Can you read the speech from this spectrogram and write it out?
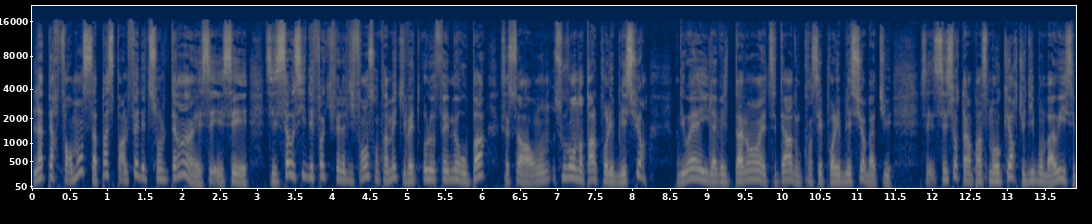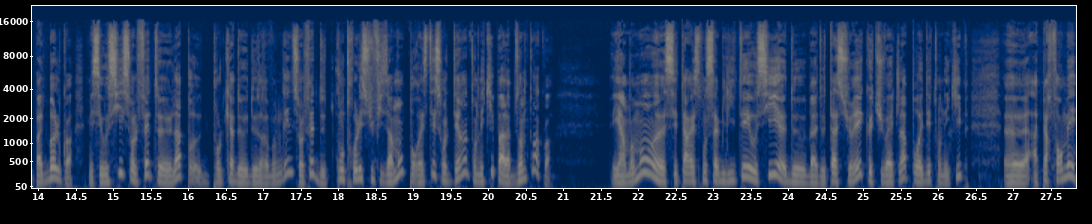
la performance, ça passe par le fait d'être sur le terrain. Et c'est ça aussi, des fois, qui fait la différence entre un mec qui va être Hall of Famer ou pas. Soit, souvent, on en parle pour les blessures. On dit, ouais, il avait le talent, etc. Donc, quand c'est pour les blessures, bah, c'est sûr, tu as un pincement au cœur. Tu dis, bon, bah oui, c'est pas de bol, quoi. Mais c'est aussi sur le fait, euh, là, pour, le cas de, de Draymond Green, sur le fait de te contrôler suffisamment pour rester sur le terrain. Ton équipe, elle a besoin de toi, quoi. Et à un moment, euh, c'est ta responsabilité aussi euh, de, bah, de t'assurer que tu vas être là pour aider ton équipe euh, à performer.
